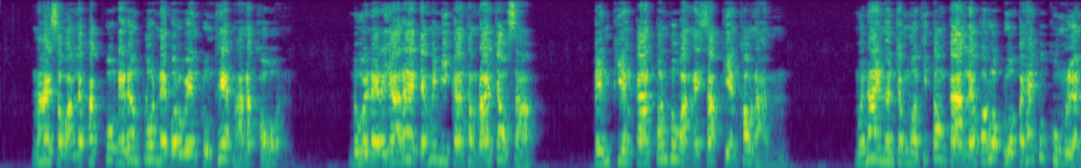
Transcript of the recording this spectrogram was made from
ำนายสวัสด์และพักพวกได้เริ่มปล้นในบริเวณกรุงเทพมหานคร โดยในระยะแรกยังไม่มีการทำร้ายเจ้าทรัพย์ เป็นเพียงการปล้นเพื่อหวังในทรัพย์เพียงเท่านั้น เมื่อได้เงินจำนวนที่ต้องการแล้วก็รวบรวมไปให้ผู้คุมเรือน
